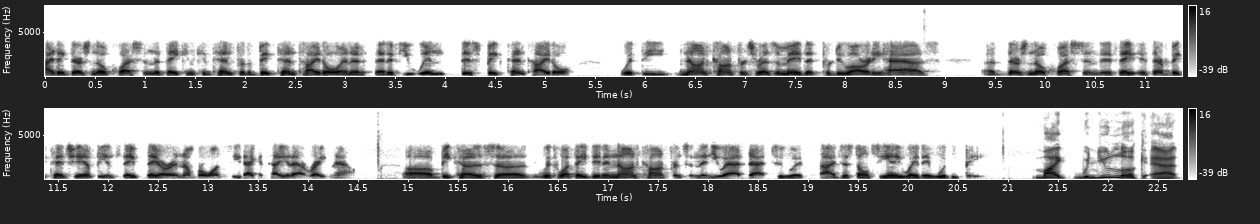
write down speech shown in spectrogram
I think there's no question that they can contend for the Big Ten title, and that if you win this Big Ten title with the non-conference resume that Purdue already has, uh, there's no question if they if they're Big Ten champions, they they are a number one seed. I can tell you that right now. Uh, because uh, with what they did in non-conference, and then you add that to it, I just don't see any way they wouldn't be. Mike, when you look at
